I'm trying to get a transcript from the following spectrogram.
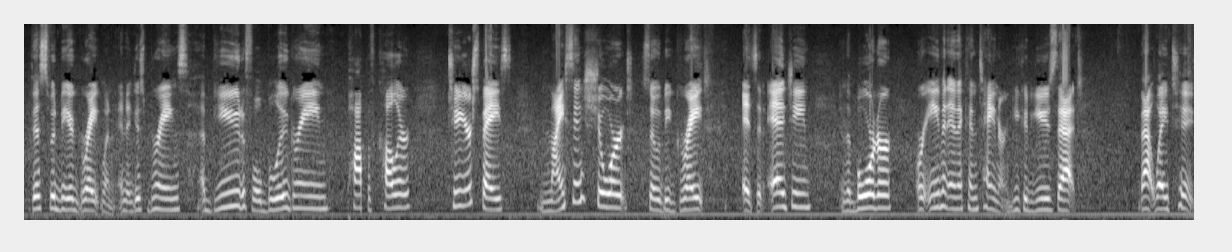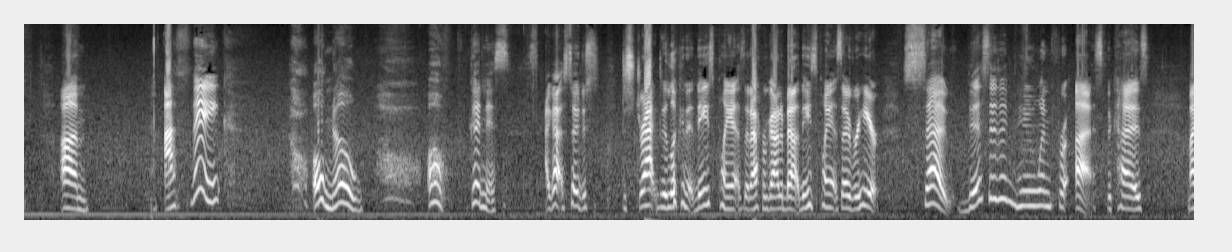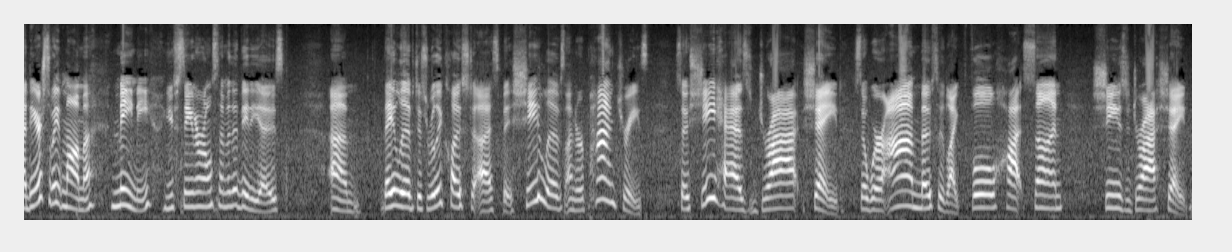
this would be a great one. And it just brings a beautiful blue-green pop of color to your space, nice and short. So it would be great. It's an edging in the border or even in a container. You could use that that way too. Um, I think, oh no, oh goodness. I got so dis distracted looking at these plants that I forgot about these plants over here. So this is a new one for us because my dear sweet mama, Mimi, you've seen her on some of the videos, um, they live just really close to us, but she lives under pine trees. So she has dry shade. So where I'm mostly like full hot sun, she's dry shade.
